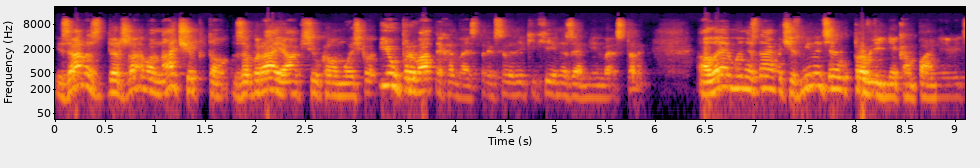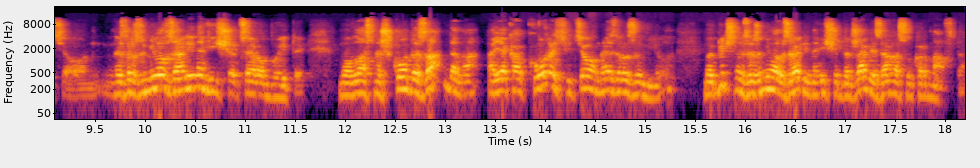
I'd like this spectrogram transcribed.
І зараз держава, начебто, забирає акцію Коломойського і у приватних інвесторів, серед яких є іноземні інвестори. Але ми не знаємо, чи зміниться управління компанії від цього. Не зрозуміло взагалі навіщо це робити. Бо, власне, шкода завдана, а яка користь від цього не зрозуміла. Бо більш не зрозуміло взагалі, навіщо державі зараз Укрнафта.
